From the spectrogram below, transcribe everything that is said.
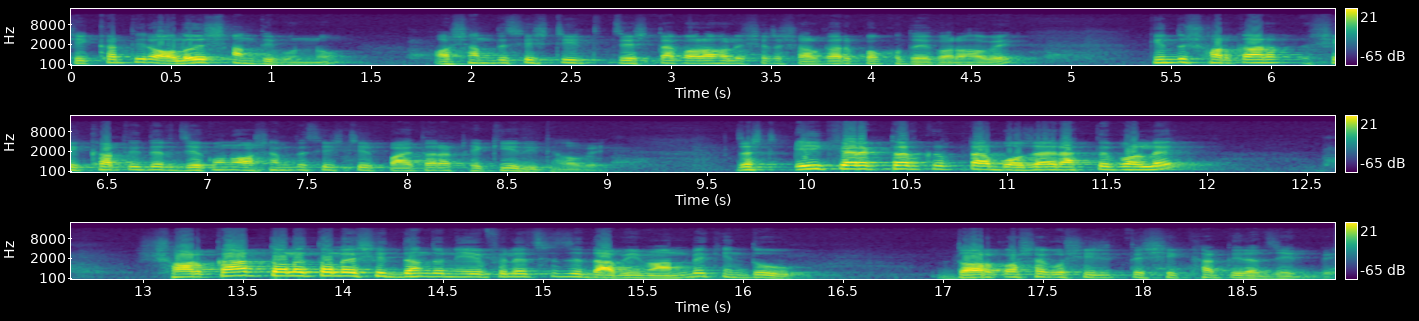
শিক্ষার্থীরা অলওয়েজ শান্তিপূর্ণ, অশান্তি সৃষ্টির চেষ্টা করা হলে সেটা সরকারের পক্ষ থেকে করা হবে। কিন্তু সরকার, শিক্ষার্থীদের যে কোনো অশান্তি সৃষ্টির পায় তারা ঠেকিয়ে দিতে হবে। জাস্ট এই ক্যারেক্টারটা বজায় রাখতে পারলে সরকার তলে তলে সিদ্ধান্ত নিয়ে ফেলেছে যে দাবি মানবে, কিন্তু দর কষাকষিতে শিক্ষার্থীরা জিতবে।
